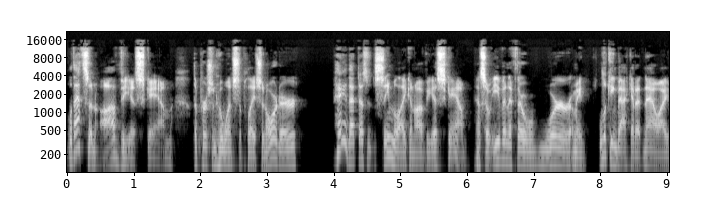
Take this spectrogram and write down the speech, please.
well, that's an obvious scam. The person who wants to place an order, hey, that doesn't seem like an obvious scam. And so even if there were, I mean, looking back at it now, I,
